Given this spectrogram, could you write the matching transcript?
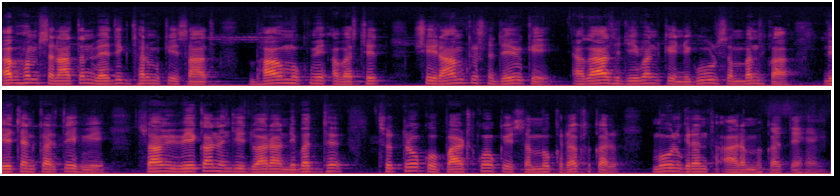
अब हम सनातन वैदिक धर्म के साथ भावमुख में अवस्थित श्री रामकृष्ण देव के अगाध जीवन के निगूढ़ संबंध का विवेचन करते हुए स्वामी विवेकानंद जी द्वारा निबद्ध सूत्रों को पाठकों के सम्मुख रखकर मूल ग्रंथ आरंभ करते हैं।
